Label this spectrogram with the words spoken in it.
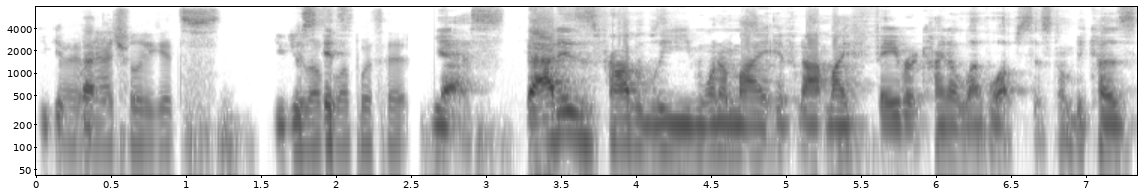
You get it better. naturally gets You you just level up with it yes, that is probably one of my, if not my favorite kind of level up system because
